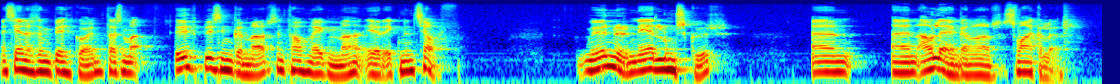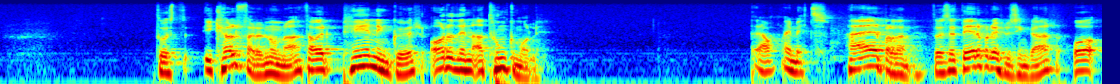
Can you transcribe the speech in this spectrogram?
en síðan er þeim Bitcoin þar sem að upplýsingarnar sem tákna eignina er eignin sjálf. Munurinn er lúmskur en, en afleðingarnar svakalegar. Þú veist, í kjölfæri núna þá er peningur orðin að tungumáli já, einmitt. Það er bara þannig, þú veist, þetta eru bara upplýsingar og,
